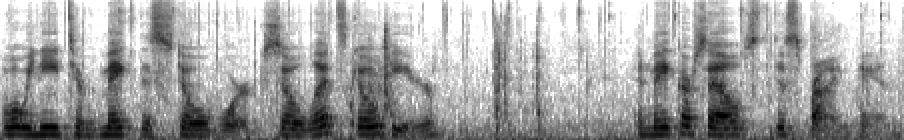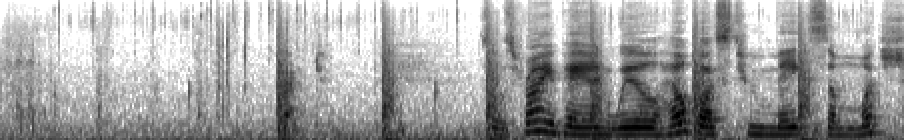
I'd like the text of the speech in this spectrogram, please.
what we need to make this stove work. So let's go here and make ourselves this frying pan. Correct. So this frying pan will help us to make some much,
